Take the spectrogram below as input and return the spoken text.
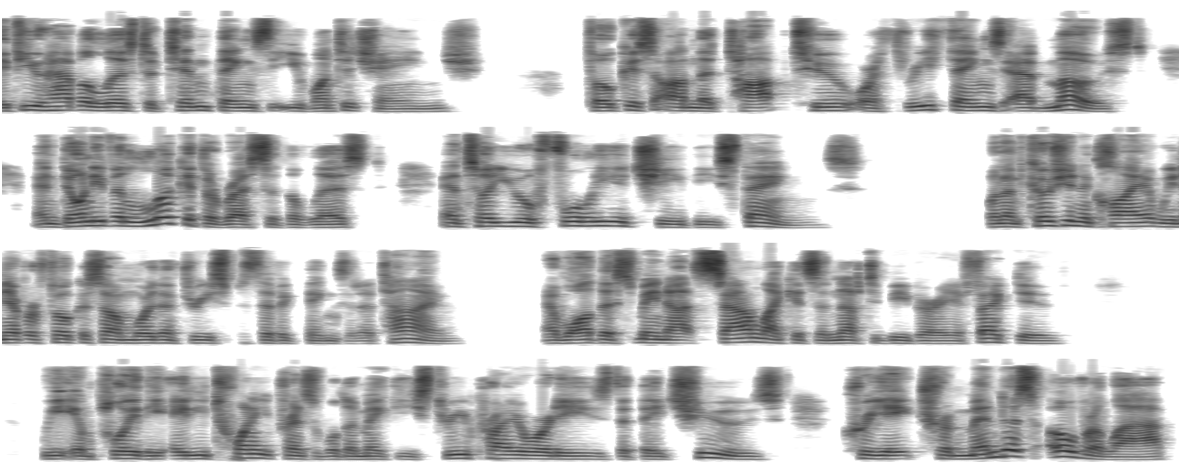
If you have a list of 10 things that you want to change, focus on the top two or three things at most, and don't even look at the rest of the list until you fully achieve these things. When I'm coaching a client, we never focus on more than three specific things at a time. And while this may not sound like it's enough to be very effective, we employ the 80 20 principle to make these three priorities that they choose create tremendous overlap.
